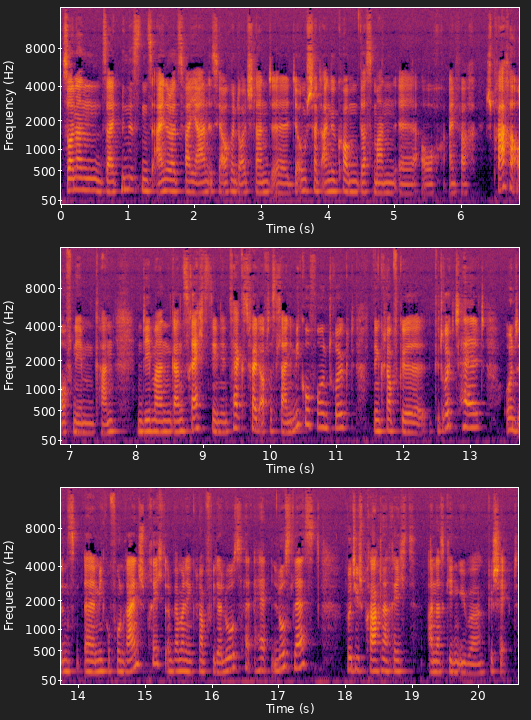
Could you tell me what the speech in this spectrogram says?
sondern seit mindestens ein oder zwei Jahren ist ja auch in Deutschland äh, der Umstand angekommen, dass man äh, auch einfach Sprache aufnehmen kann, indem man ganz rechts neben dem Textfeld auf das kleine Mikrofon drückt, den Knopf ge gedrückt hält und ins äh, Mikrofon reinspricht. Und wenn man den Knopf wieder los loslässt, wird die Sprachnachricht an das Gegenüber geschickt.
